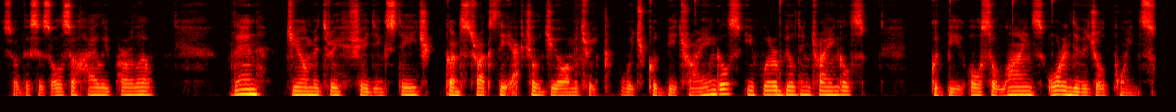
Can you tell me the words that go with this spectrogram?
So this is also highly parallel. Then geometry shading stage constructs the actual geometry, which could be triangles if we're building triangles, could be also lines or individual points.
